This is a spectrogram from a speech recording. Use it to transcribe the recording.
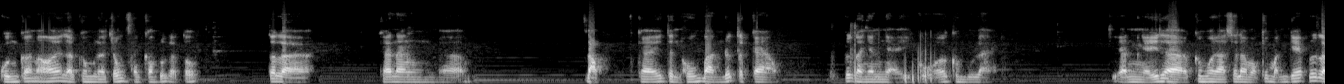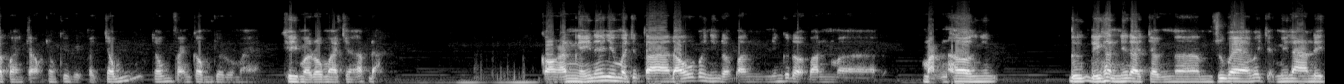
quân có nói là Kumula chống phản công rất là tốt. Tức là khả năng à, đọc cái tình huống banh rất là cao rất là nhanh nhạy của Kumula thì anh nghĩ là Kumula sẽ là một cái mảnh ghép rất là quan trọng trong cái việc là chống chống phản công cho Roma khi mà Roma chưa áp đặt. Còn anh nghĩ nếu như mà chúng ta đấu với những đội banh những cái đội banh mà mạnh hơn như điển hình như là trận uh, Juve với trận Milan đi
